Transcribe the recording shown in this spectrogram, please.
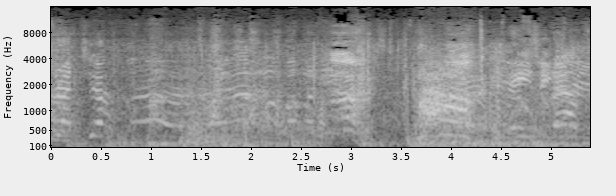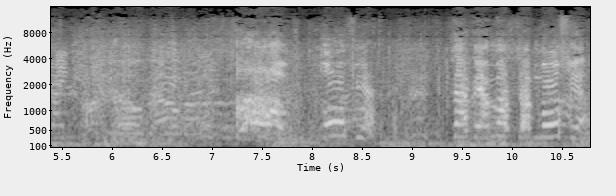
Stretcher! Easy now, take it! Oh, morphia! Daffy, I must have morphia!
